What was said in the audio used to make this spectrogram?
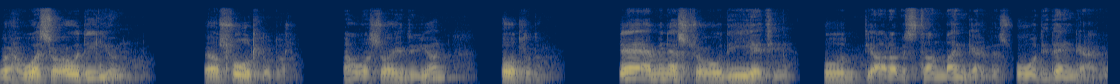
Ve huve Suudiyyun. Ve Suudludur. Ve huve Suudiyyun. Suudludur. Ce'e mine Suudiyeti. Suudi Arabistan'dan geldi. Suudi'den geldi.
